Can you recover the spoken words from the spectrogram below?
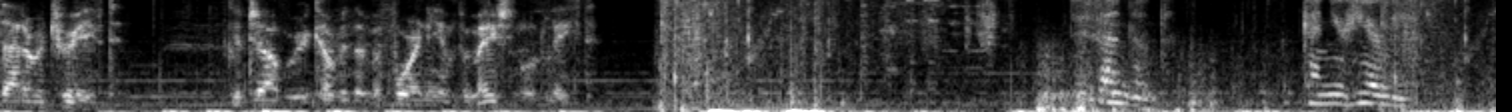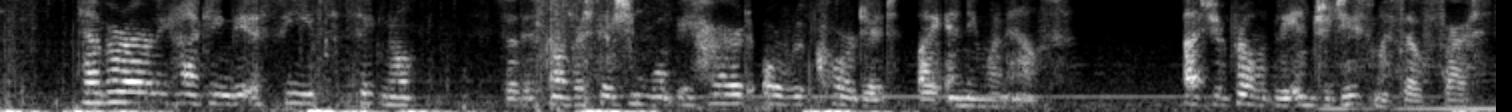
Data retrieved. Good job we recovered them before any information was leaked. Descendant, can you hear me? Temporarily hacking the Aceve's signal, so this conversation won't be heard or recorded by anyone else. I should probably introduce myself first,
